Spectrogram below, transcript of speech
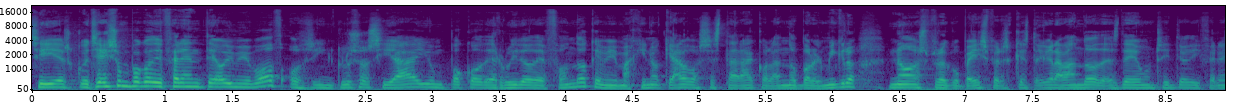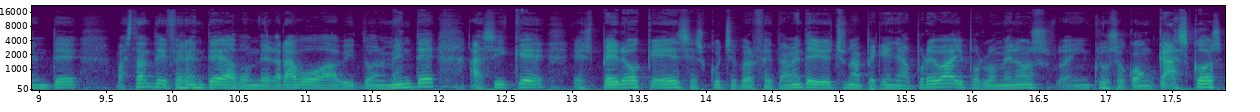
Si escucháis un poco diferente hoy mi voz, o incluso si hay un poco de ruido de fondo, que me imagino que algo se estará colando por el micro, no os preocupéis, pero es que estoy grabando desde un sitio diferente, bastante diferente a donde grabo habitualmente, así que espero que se escuche perfectamente. Yo he hecho una pequeña prueba y por lo menos, incluso con cascos,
